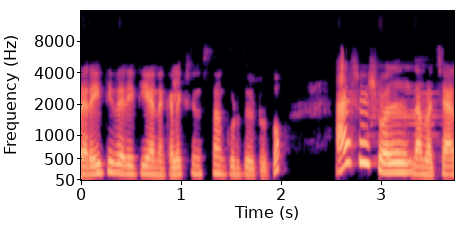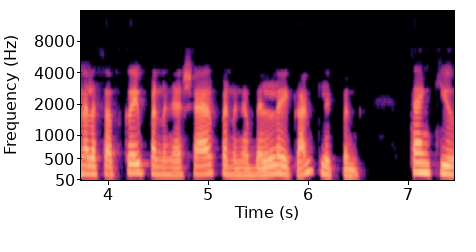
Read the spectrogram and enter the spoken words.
வெரைட்டி வெரைட்டியான கலெக்ஷன்ஸ் தான் கொடுத்துட்டு இருக்கோம். ஆஸ் யூஷுவல் நம்ம சேனலை சப்ஸ்கிரைப் பண்ணுங்கள் ஷேர் பண்ணுங்கள் பெல் ஐக்கான் கிளிக் பண்ணுங்கள் தேங்க்யூ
